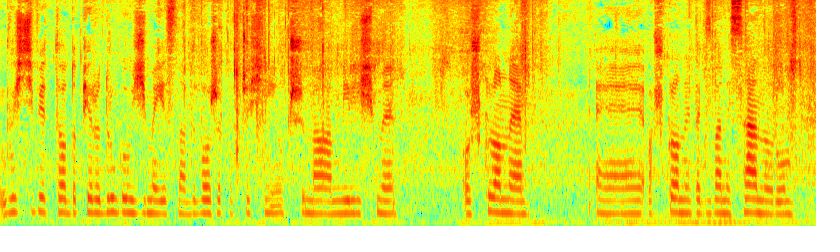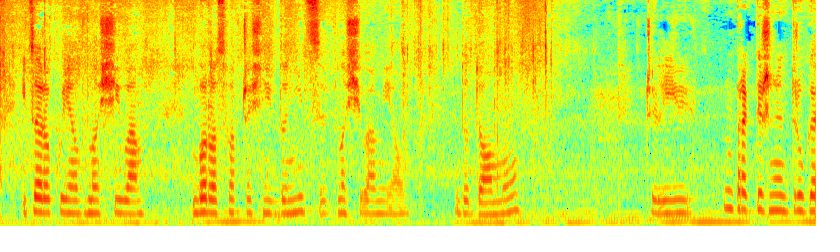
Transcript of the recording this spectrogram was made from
Właściwie to dopiero drugą zimę jest na dworze, bo wcześniej ją trzymałam. Mieliśmy oszklone, e, oszklony tak zwany sunroom i co roku ją wnosiłam, bo rosła wcześniej w donicy, wnosiłam ją do domu czyli praktycznie druga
